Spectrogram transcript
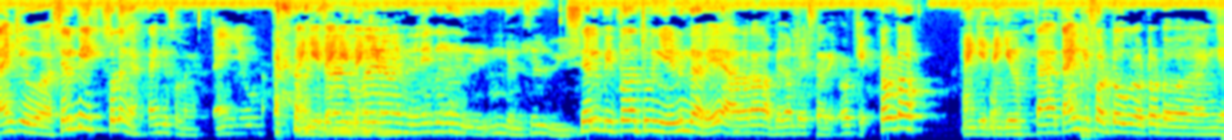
தேங்க்யூ செல்பி சொல்லுங்கள் தேங்க்யூ சொல்லுங்கள் thank you thank you thank you thank you Selvi. Shelby இப்பதான் தூங்கி எழுந்தாரு. அதனால அப்படிதான் பேசுறாரு. Okay Toto thank you thank you thank you for டோ டோட்டோ இங்க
